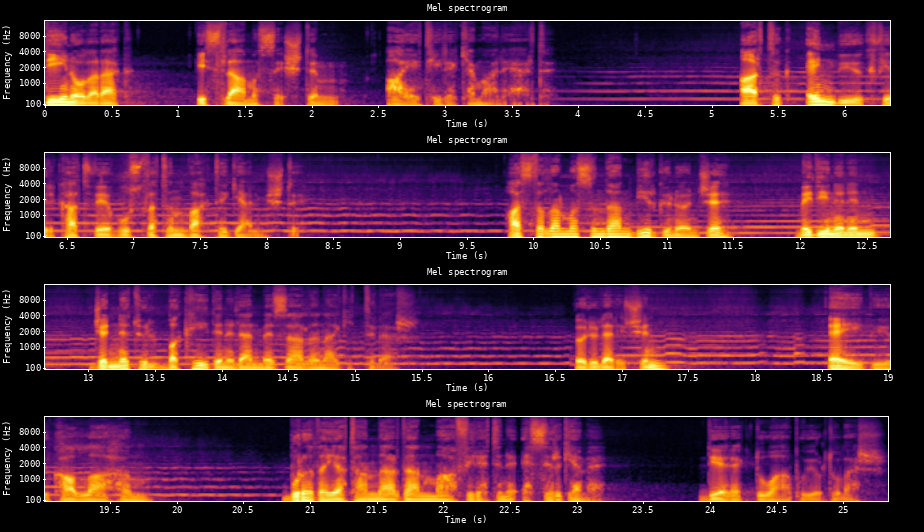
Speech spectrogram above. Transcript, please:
din olarak İslam'ı seçtim ayetiyle kemale erdi. Artık en büyük firkat ve vuslatın vakti gelmişti. Hastalanmasından bir gün önce Medine'nin Cennetül Baki denilen mezarlığına gittiler. Ölüler için, Ey büyük Allah'ım! Burada yatanlardan mağfiretini esirgeme diyerek dua buyurdular.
